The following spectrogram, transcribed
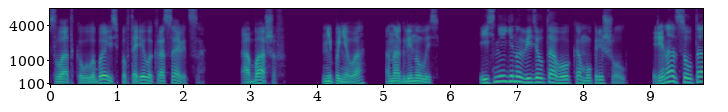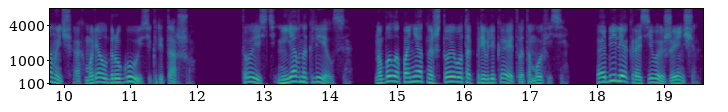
Сладко улыбаясь, повторила красавица. «Абашев». «Не поняла?» Она оглянулась. И Снегин увидел того, кому пришел. Ренат Султаныч охмурял другую секретаршу. То есть неявно клеился. Но было понятно, что его так привлекает в этом офисе. Обилие красивых женщин.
